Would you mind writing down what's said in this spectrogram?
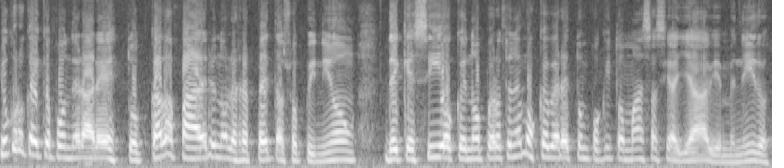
yo creo que hay que ponderar esto. Cada padre no le respeta su opinión de que sí o que no, pero tenemos que ver esto un poquito más hacia allá. Bienvenidos.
